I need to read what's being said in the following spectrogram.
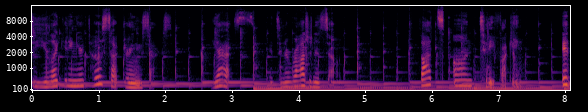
Do you like getting your toes sucked during sex? Yes. It's an erogenous zone. Thoughts on titty fucking? It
